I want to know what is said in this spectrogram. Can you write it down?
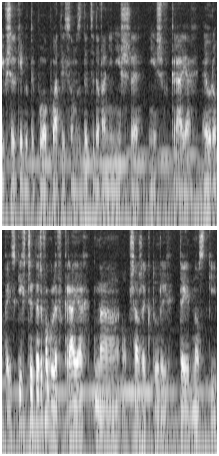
i wszelkiego typu opłaty są zdecydowanie niższe niż w krajach europejskich, czy też w ogóle w krajach, na obszarze których te jednostki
